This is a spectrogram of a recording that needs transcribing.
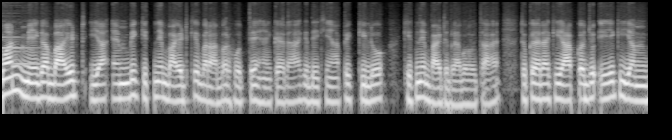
वन मेगाबाइट या एमबी कितने बाइट के बराबर होते हैं? कह रहा है कि देखिए यहाँ पे किलो कितने बाइट बराबर होता है। तो कह रहा है कि आपका जो एक एम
